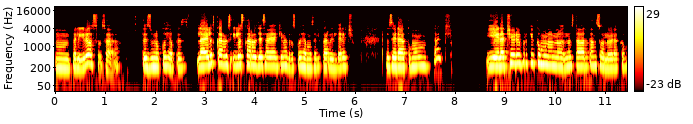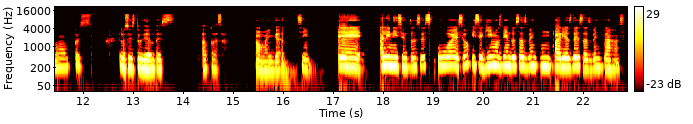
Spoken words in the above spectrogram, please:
mm, peligroso, o sea, entonces uno cogía pues la de los carros y los carros ya sabían que nosotros cogíamos el carril derecho, entonces era como tranqui, y era chévere porque como uno no, no estaba tan solo, era como pues los estudiantes a casa. Oh my God, sí. Eh, al inicio entonces hubo eso y seguimos viendo esas mm, varias de esas ventajas,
